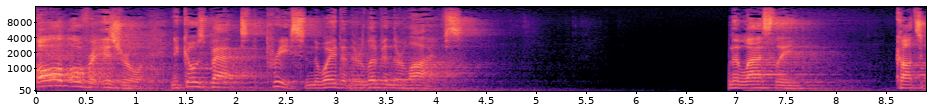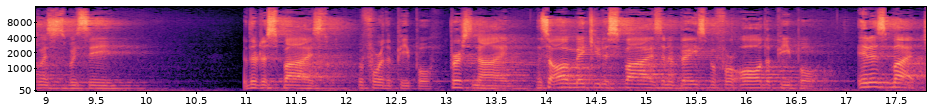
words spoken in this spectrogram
all over Israel. And it goes back to the priests and the way that they're living their lives. And then lastly, consequences we see they're despised before the people. Verse 9 And so I'll make you despised and abased before all the people, inasmuch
